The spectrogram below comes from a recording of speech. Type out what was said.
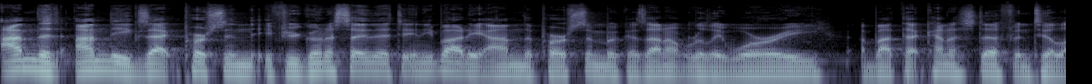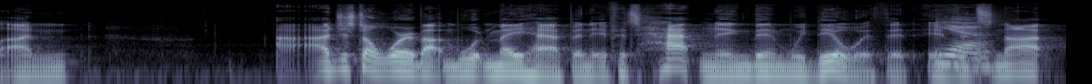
I'm the I'm the exact person. If you're going to say that to anybody, I'm the person because I don't really worry about that kind of stuff until I. I just don't worry about what may happen. If it's happening, then we deal with it. If Yeah. it's not,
